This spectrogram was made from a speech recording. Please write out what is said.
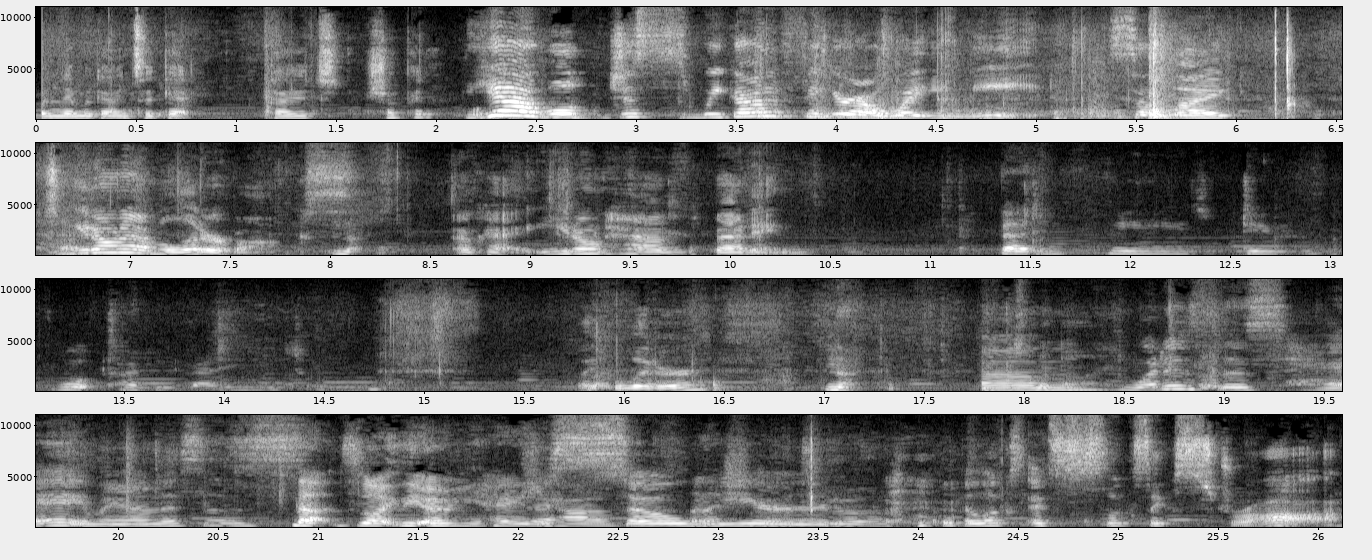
And then we're going to get go sh- shopping. Yeah. Well, just we got to figure out what you need. So like, you don't have a litter box. No. Okay. You don't have bedding. bedding. We do what type of bedding? Like litter. No, Um, what is this hay, man? This is that's like the only hay they have. so unless you go weird. It looks it looks like straw.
